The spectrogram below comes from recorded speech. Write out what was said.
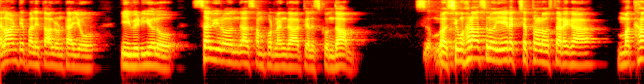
ఎలాంటి ఫలితాలు ఉంటాయో ఈ వీడియోలో సవివరంగా సంపూర్ణంగా తెలుసుకుందాం. సింహరాశిలో ఏ నక్షత్రాలు వస్తాయనగా మఖా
